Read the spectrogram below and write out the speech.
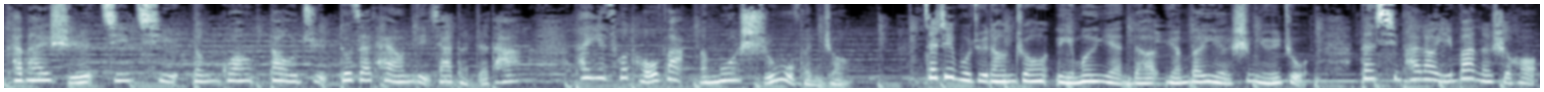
开拍时，机器、灯光、道具都在太阳底下等着他，他一撮头发能摸十五分钟。在这部剧当中，李梦演的原本也是女主，但戏拍到一半的时候，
